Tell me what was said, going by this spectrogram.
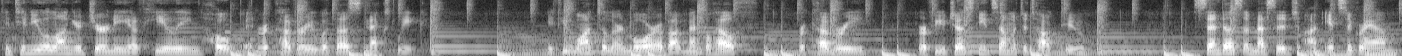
Continue along your journey of healing, hope, and recovery with us next week. If you want to learn more about mental health, recovery, or if you just need someone to talk to, send us a message on Instagram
